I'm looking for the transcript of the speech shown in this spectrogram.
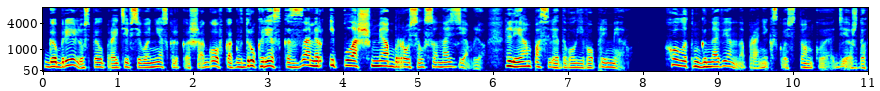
Габриэль успел пройти всего несколько шагов, как вдруг резко замер и плашмя бросился на землю. Лиам последовал его примеру. Холод мгновенно проник сквозь тонкую одежду.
